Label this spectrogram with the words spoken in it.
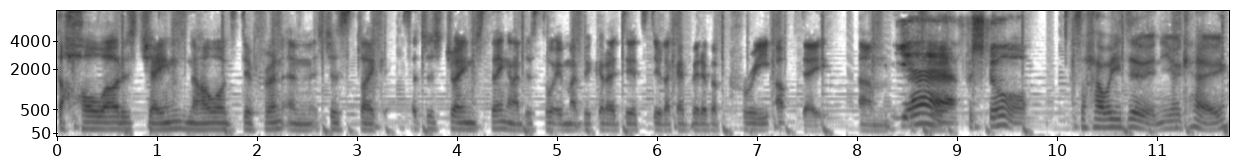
the whole world has changed, and the whole world's different, and it's just like such a strange thing. And I just thought it might be a good idea to do like a bit of a pre-update. Um, yeah, for sure. So how are you doing? You okay?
